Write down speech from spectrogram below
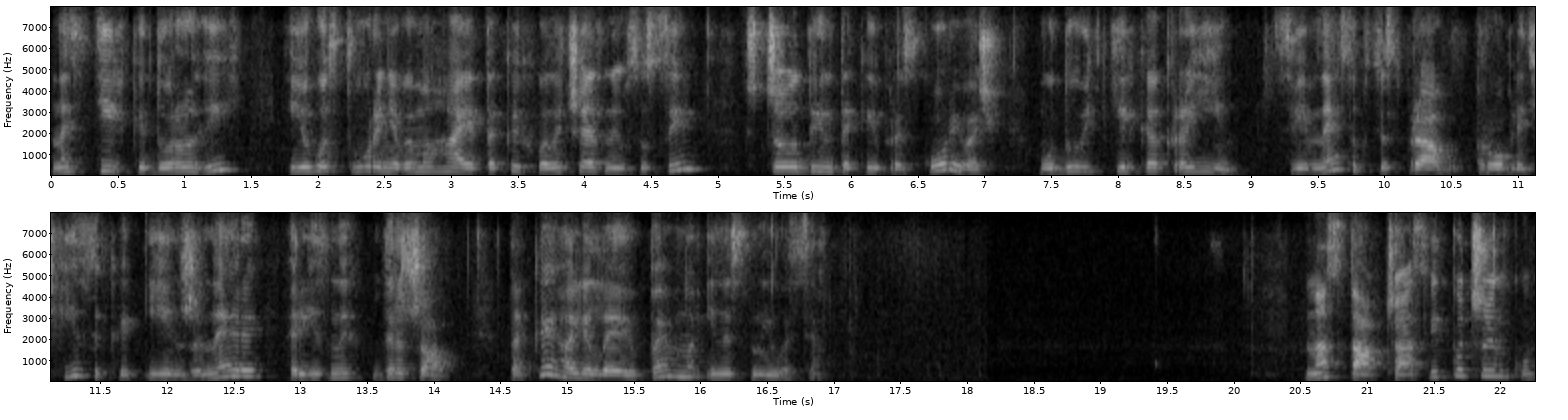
настільки дорогий і його створення вимагає таких величезних зусиль, що один такий прискорювач будують кілька країн. Свій внесок цю справу роблять фізики і інженери різних держав. Таке Галілею, певно, і не снилося. Настав час відпочинку.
